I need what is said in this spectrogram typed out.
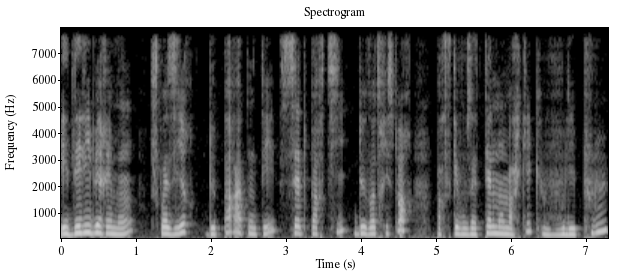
et délibérément choisir de ne pas raconter cette partie de votre histoire parce qu'elle vous a tellement marqué que vous voulez plus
